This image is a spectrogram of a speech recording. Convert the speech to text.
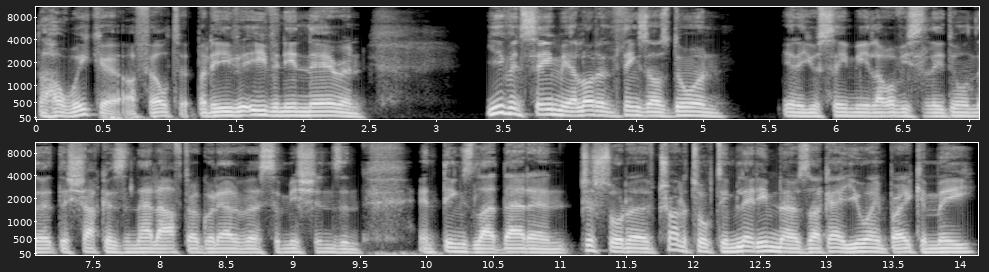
the whole week. I felt it, but even even in there, and you even see me. A lot of the things I was doing, you know, you'll see me like obviously doing the the shuckers and that after I got out of the submissions and and things like that, and just sort of trying to talk to him, let him know it's like, hey, you ain't breaking me,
